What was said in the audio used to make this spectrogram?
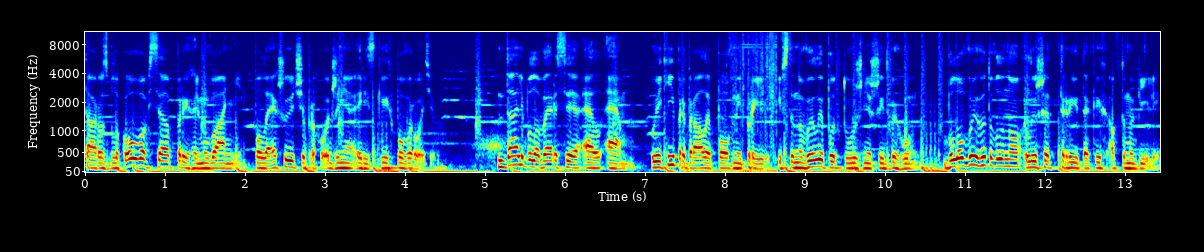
та розблоковувався при гальмуванні, полегшуючи проходження різких поворотів. Далі була версія LM, у якій прибрали повний привід і встановили потужніший двигун. Було виготовлено лише три таких автомобілі.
